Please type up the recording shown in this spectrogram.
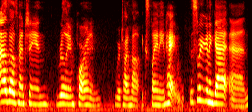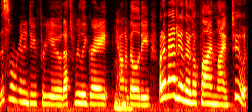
as I was mentioning, really important and we're talking about explaining, hey, this is what you're going to get and this is what we're going to do for you. That's really great mm-hmm. accountability. But imagine there's a fine line too with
